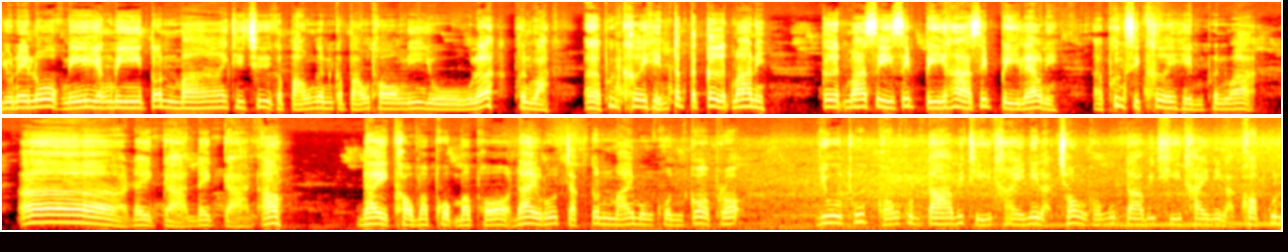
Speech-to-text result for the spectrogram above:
อยู่ในโลกนี้ยังมีต้นไม้ที่ชื่อกระเป๋าเงินกระเป๋าทองนี้อยู่เหรอเพื่อนว่าเออเพิ่งเคยเห็นตั้งแต่เกิดมานี่ เกิดมา 40 ปี 50 ปีแล้วนี่เออเพิ่งสิเคยเห็นเพื่อนว่าเออได้การได้การเอาได้เข้ามาพบมาพอได้รู้จักต้นไม้มงคลก็เพราะ YouTube ของคุณตาวิถีไทยนี่แหละ ช่องของคุณตาวิถีไทยนี่แหละ ขอบคุณ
